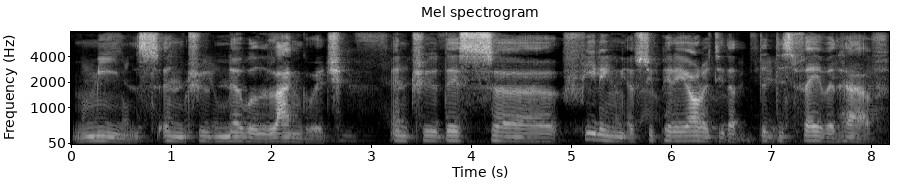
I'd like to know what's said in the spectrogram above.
means and through noble language and through this uh, feeling of superiority that the disfavored have.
